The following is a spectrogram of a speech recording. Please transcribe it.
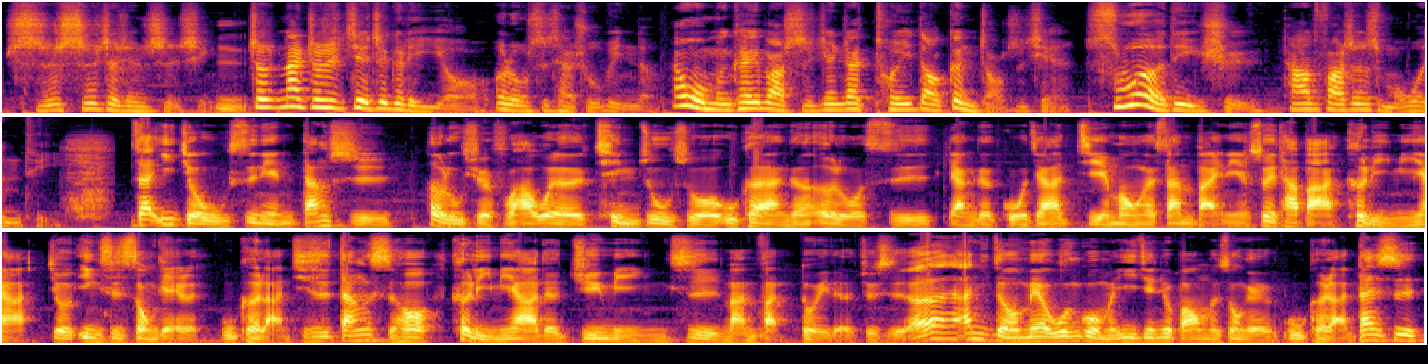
实施这件事情，嗯，就那就是借这个理由，俄罗斯才出兵的。那我们可以把时间再推到更早之前，苏俄地区它发生什么问题？在一九五四年，当时赫鲁雪夫他为了庆祝说乌克兰跟俄罗斯两个国家结盟了三百年，所以他把克里米亚就硬是送给了乌克兰。其实当时候克里米亚的居民是蛮反对的，就是呃啊你怎么没有问过我们意见就把我们送给乌克兰？但是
